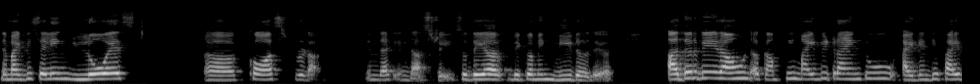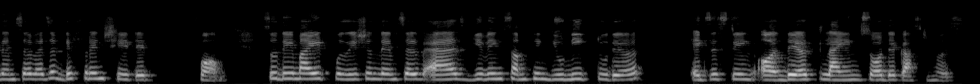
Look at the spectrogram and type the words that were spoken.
They might be selling lowest uh, cost product in that industry. So they are becoming leader there. Other way around, a company might be trying to identify themselves as a differentiated firm. So they might position themselves as giving something unique to their existing or their clients or their customers.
